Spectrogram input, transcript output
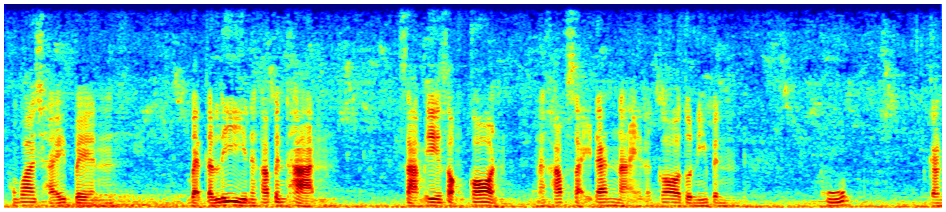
เพราะว่าใช้เป็นแบตเตอรี่นะครับ เป็นฐาน 3A 2 ก้อนนะครับ ใส่ด้านในแล้วก็ตัวนี้เป็นฮูปกัน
